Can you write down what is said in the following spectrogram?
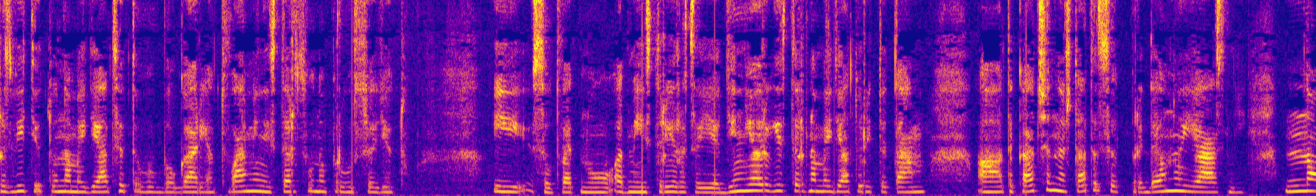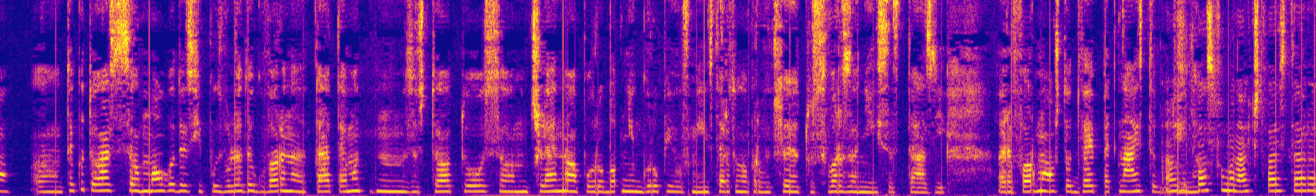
развитието на медиацията в България. Това е Министерство на правосъдието. И съответно администрира се и единния регистр на медиаторите там. А, така че нещата са пределно ясни. Но тъй като аз мога да си позволя да говоря на тази тема, защото съм член по работни групи в Министерство на правосъдието, свързани с тази реформа още от 2015 година. Аз за това споменах, че това е стара,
